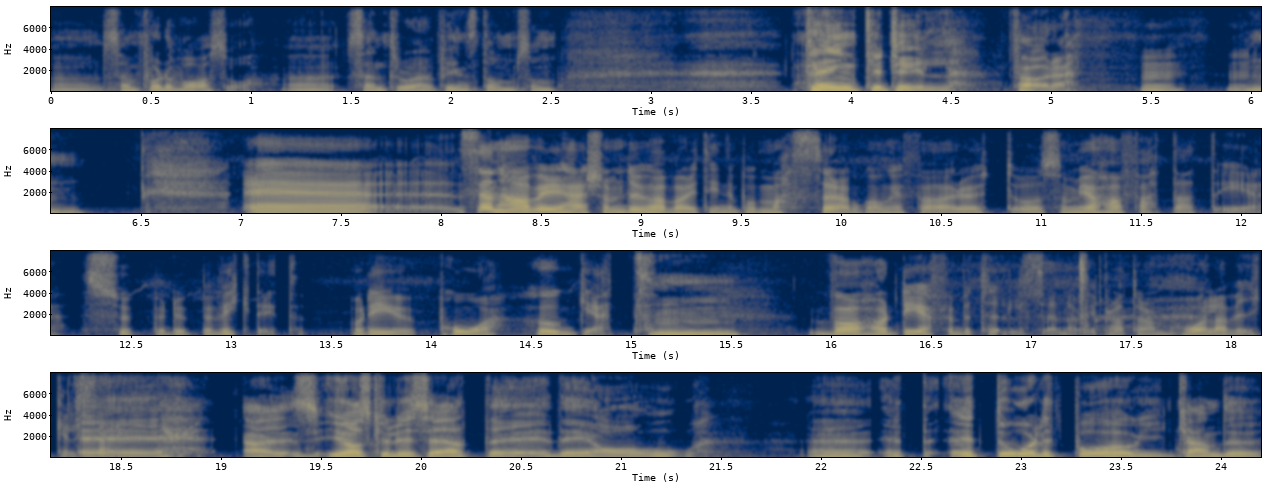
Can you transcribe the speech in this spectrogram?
Eh, sen får det vara så. Eh, sen tror jag det finns de som tänker till före. Eh, sen har vi det här som du har varit inne på massor av gånger förut och som jag har fattat är superduperviktigt. Och det är ju påhugget. Mm. Vad har det för betydelse när vi pratar om hålavvikelser? Eh, alltså, jag skulle säga att det, är A och O. Eh, ett, ett dåligt påhugg kan du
